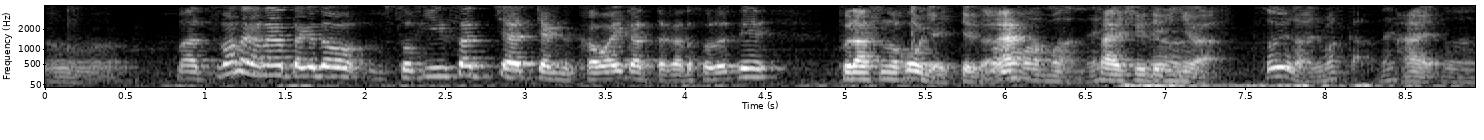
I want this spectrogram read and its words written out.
うん。まあつまんなくはなかったけどソフィー・サッチャーちゃんが可愛かったからそれでプラスの方には行ってるかな、まあまあまあね。最終的には、うん。っそういうのありますからね。はい。うん。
